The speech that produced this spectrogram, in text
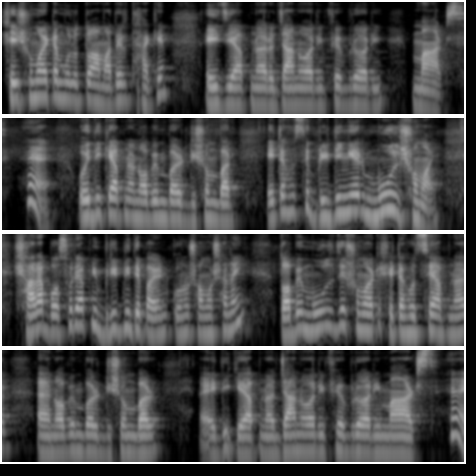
সেই সময়টা মূলত আমাদের থাকে এই যে আপনার জানুয়ারি, ফেব্রুয়ারি, মার্চ। হ্যাঁ ওইদিকে আপনার নভেম্বর, ডিসেম্বর, এটা হচ্ছে ব্রিডিংয়ের মূল সময়। সারা বছরে আপনি ব্রিড নিতে পারেন, কোনো সমস্যা নাই। তবে মূল যে সময়টা, সেটা হচ্ছে আপনার নভেম্বর, ডিসেম্বর, এদিকে আপনার জানুয়ারি, ফেব্রুয়ারি, মার্চ হ্যাঁ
